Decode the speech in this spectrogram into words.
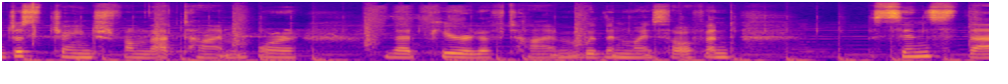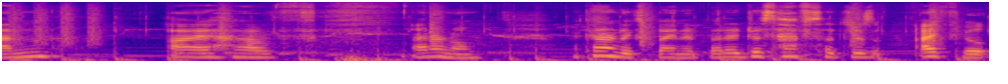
just changed from that time or that period of time within myself. And since then I have I don't know. I cannot explain it but I just have such a I feel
